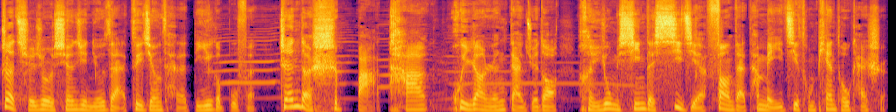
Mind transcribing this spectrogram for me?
这其实就是《星际牛仔》最精彩的第一个部分，真的是把它会让人感觉到很用心的细节放在它每一季从片头开始，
